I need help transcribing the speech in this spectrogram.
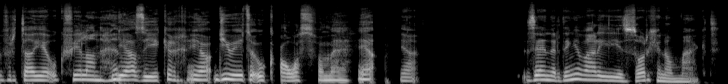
vertel je ook veel aan hen? Ja, zeker. Ja, die weten ook alles van mij. Ja. Ja. Zijn er dingen waar je je zorgen om maakt?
